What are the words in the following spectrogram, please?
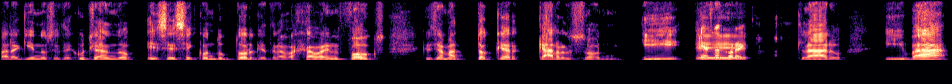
para quien nos está escuchando, es ese conductor que trabajaba en Fox, que se llama Tucker Carlson. Y, Eso es eh, correcto. claro, y va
